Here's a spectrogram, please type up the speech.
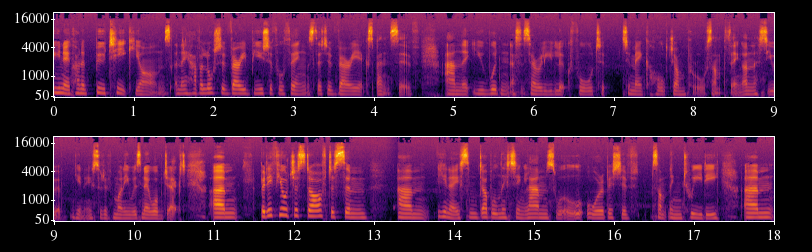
you know, kind of boutique yarns, and they have a lot of very beautiful things that are very expensive and that you wouldn't necessarily look for to, to make a whole jumper or something unless you were, you know, sort of money was no object. Um, but if you're just after some, um, you know, some double knitting lamb's wool or a bit of something tweedy, um,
